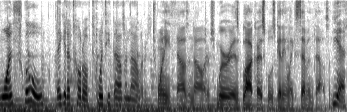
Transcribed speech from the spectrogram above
one school, they get a total of $20,000. $20,000, whereas Block High School is getting like 7000 Yes.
